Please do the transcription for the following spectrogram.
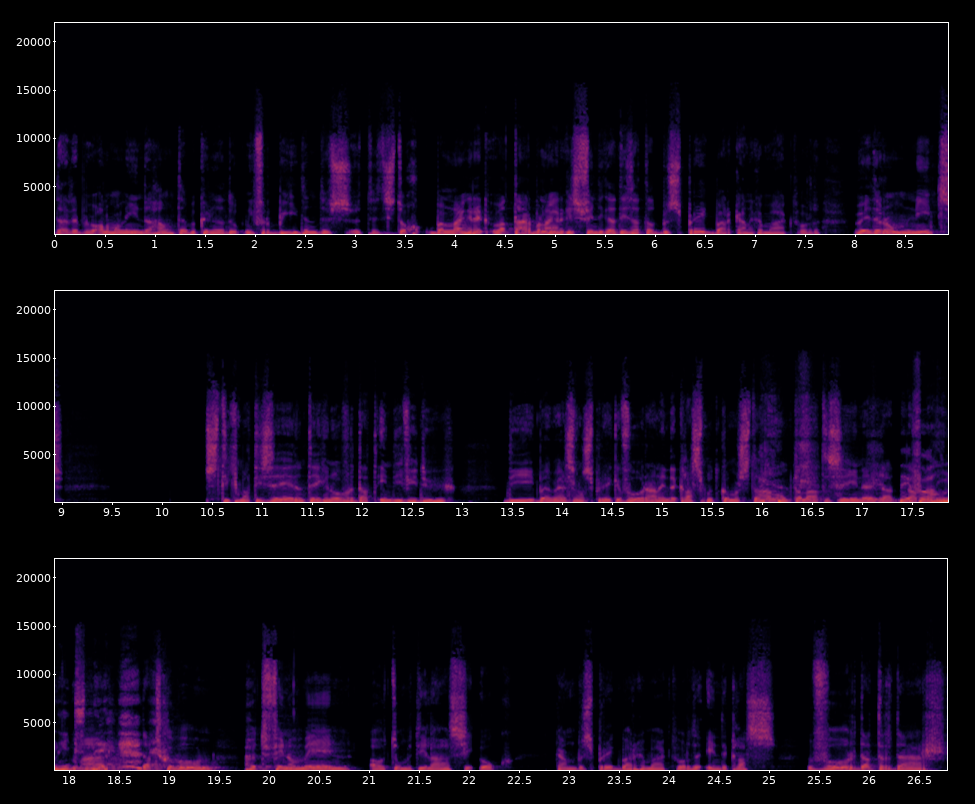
Dat hebben we allemaal niet in de hand. Hè. We kunnen dat ook niet verbieden. Dus het is toch belangrijk. Wat daar belangrijk is, vind ik, dat is dat dat bespreekbaar kan gemaakt worden. Wederom niet stigmatiseren tegenover dat individu. Die bij wijze van spreken vooraan in de klas moet komen staan om te laten zien. Hè, dat, Nee, dat vooral niet, Maar nee. dat gewoon het fenomeen automutilatie ook kan bespreekbaar gemaakt worden in de klas. Voordat er daar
